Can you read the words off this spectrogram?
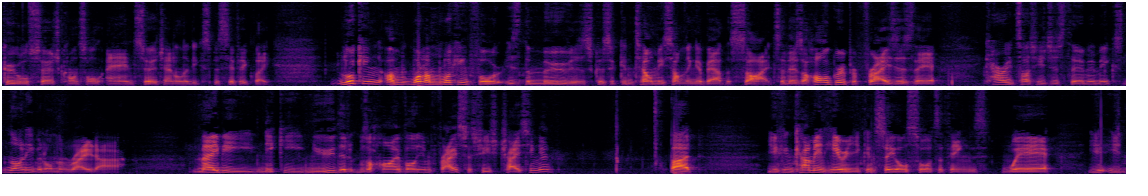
Google Search Console and Search Analytics specifically. Looking, um, what I'm looking for is the movers because it can tell me something about the site. So there's a whole group of phrases there. Curried sausages, Thermomix, not even on the radar maybe Nikki knew that it was a high volume phrase, so she's chasing it. But you can come in here and you can see all sorts of things where you, you,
